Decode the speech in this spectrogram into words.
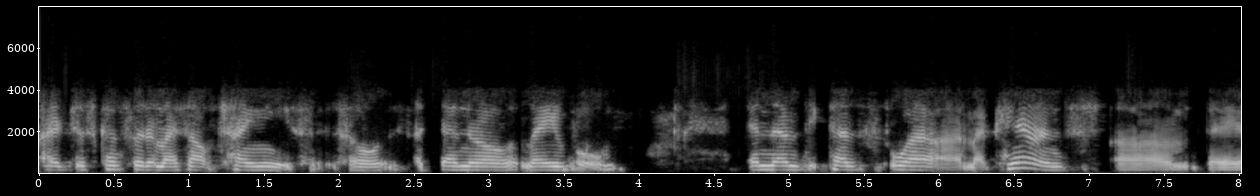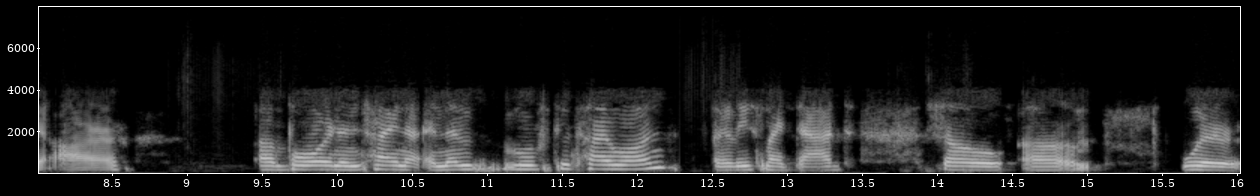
I just consider myself Chinese, so it's a general label. And then because well, my parents um, they are uh, born in China and then moved to Taiwan. At least my dad. So um, we're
